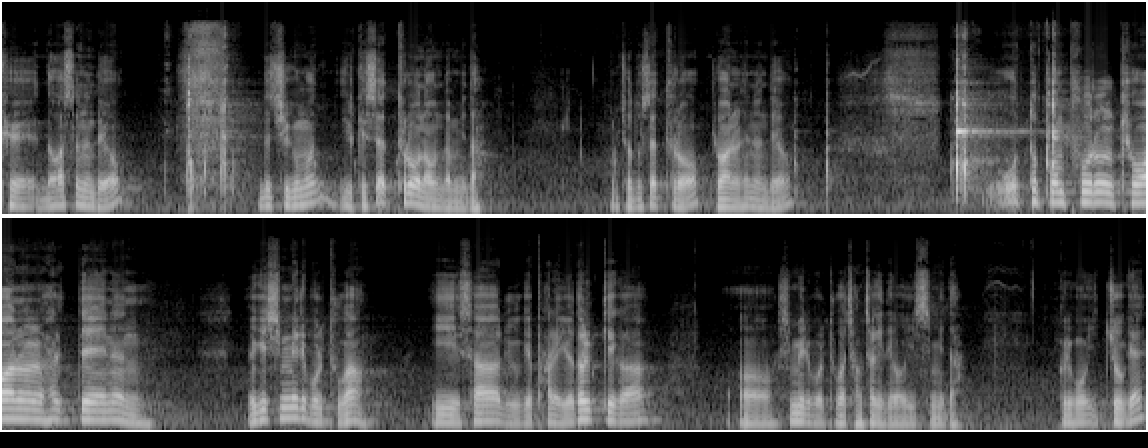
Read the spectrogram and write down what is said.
이렇게 나왔었는데요. 근데 지금은 이렇게 세트로 나온답니다. 저도 세트로 교환을 했는데요. 오토펌프를 교환을 할 때는 여기 10mm 볼트가 2, 4, 6에 8에 8개가 어, 10mm 볼트가 장착이 되어 있습니다. 그리고 이쪽에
